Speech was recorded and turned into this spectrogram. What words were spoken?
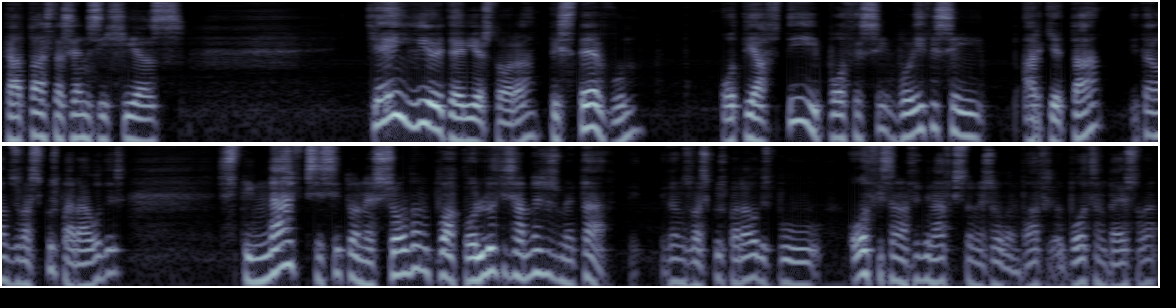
κατάσταση ανησυχίας. Και οι δύο εταιρείες τώρα πιστεύουν ότι αυτή η υπόθεση βοήθησε αρκετά, ήταν από τους βασικούς παράγοντες, στην αύξηση των εσόδων που ακολούθησε αμέσως μετά. Ήταν τους βασικούς παράγοντες που όθησαν αυτή την αύξηση των εσόδων, που όθησαν τα έσοδα.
